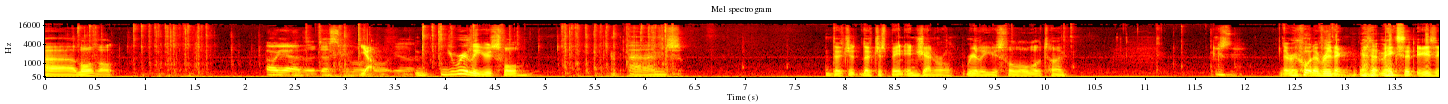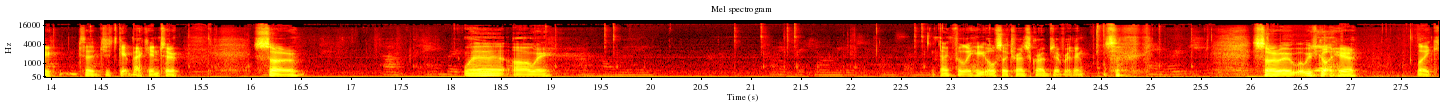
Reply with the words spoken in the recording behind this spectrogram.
uh, Lore Vault. Oh yeah, the Destiny Lore Yeah. Vault, yeah. You're really useful, and they've ju- they've just been in general really useful all the time. Just- They record everything, and it makes it easy to just get back into. So, where are we? Thankfully, he also transcribes everything. So, so what we've got here, like,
